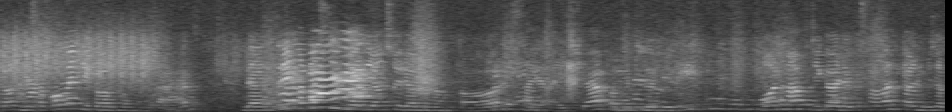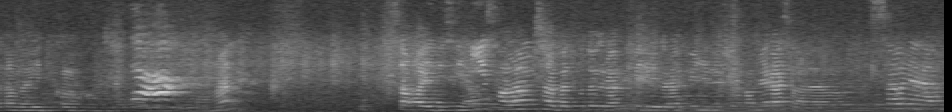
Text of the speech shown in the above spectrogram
kalian bisa komen di kolom komentar. Dan terima kasih buat yang sudah menonton. Saya Aisyah, pamit undur diri. Mohon maaf jika ada kesalahan, kalian bisa tambahin di kolom komentar. Sampai di sini, salam sahabat fotografi, videografi Indonesia Kamera, salam saudara.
